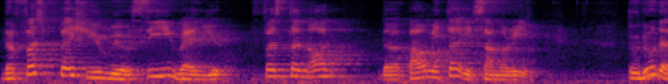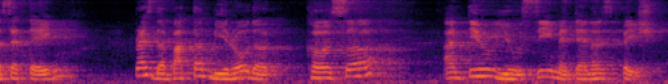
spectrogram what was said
The first page you will see when you first turn on the power meter is summary. To do the setting, press the button below the cursor until you see maintenance page.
